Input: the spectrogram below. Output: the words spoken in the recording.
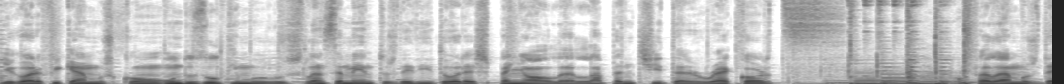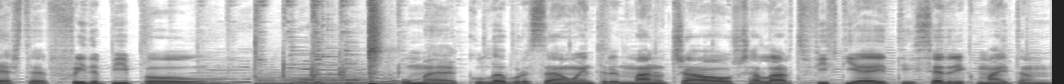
E agora ficamos com um dos últimos lançamentos da editora espanhola La Panchita Records. Falamos desta Free the People, uma colaboração entre Manu Chao, Chalart 58 e Cedric Maiton.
